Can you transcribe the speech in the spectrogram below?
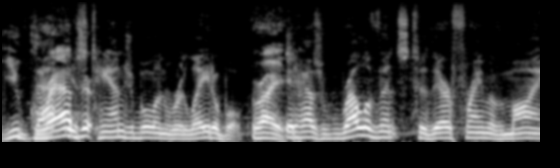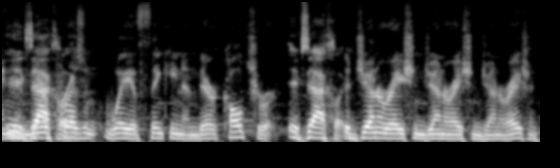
You That grab is their- tangible and relatable. Right. It has relevance to their frame of mind Exactly. and their present way of thinking and their culture. exactly. The generation, generation, generation.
